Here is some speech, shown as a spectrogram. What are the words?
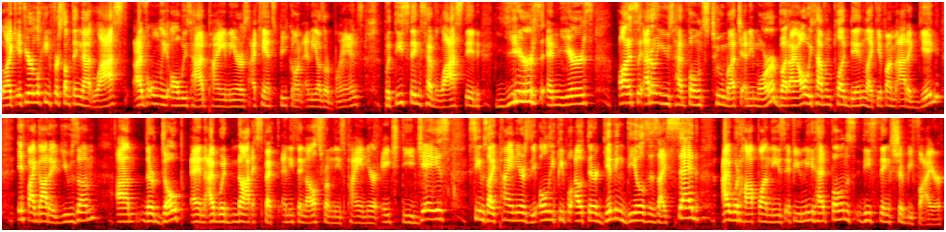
like, if you're looking for something that lasts, I've only always had Pioneers. I can't speak on any other brands, but these things have lasted years and years. Honestly, I don't use headphones too much anymore, but I always have them plugged in, like, if I'm at a gig, if I gotta use them. Um, they're dope, and I would not expect anything else from these Pioneer HDJs. Seems like Pioneer's the only people out there giving deals, as I said. I would hop on these. If you need headphones, these things should be fire.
